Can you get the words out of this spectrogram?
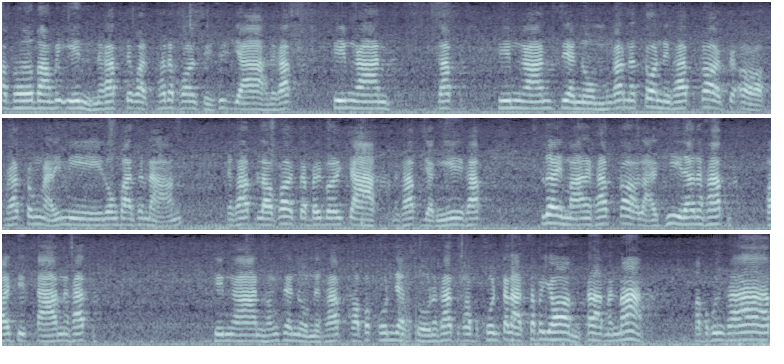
อำเภอบางปะอินนะครับ จังหวัดพระนครศรีอยุธยานะครับ ทีมงานครับ ทีมงานเสียหนุ่มครับนัต้นนะครับก็จะออกนะครับตรงไหนมีโรงพยาบาลสนามนะครับ เราก็จะไปบริจาคนะครับอย่างนี้นะครับ เรื่อยมานะครับ ก็หลายที่แล้วนะครับ คอยติดตามนะครับ ทีมงานของเสียหนุ่มนะครับ ขอบพระคุณอย่างสูงนะครับ ขอบพระคุณตลาดทรัพยอมตลาดมันมาก ขอบพระคุณครับ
